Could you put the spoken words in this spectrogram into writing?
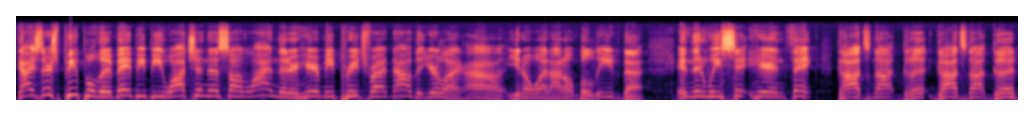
Guys, there's people that maybe be watching this online that are hearing me preach right now that you're like, oh, you know what? I don't believe that. And then we sit here and think God's not good. God's not good.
